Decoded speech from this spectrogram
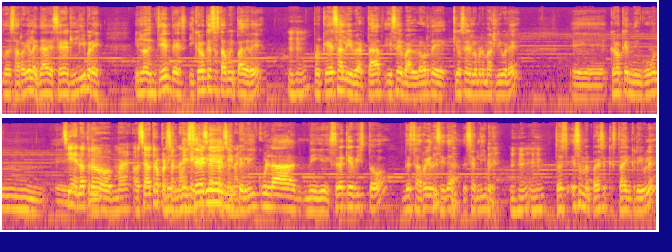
lo desarrolla la idea de ser libre y lo entiendes y creo que eso está muy padre, ¿eh? Porque esa libertad y ese valor de quiero ser el hombre más libre. Eh, creo que ningún eh, sí en otro o sea otro personaje ni, serie ni película ni historia que he visto desarrolla esa idea de ser libre entonces eso me parece que está increíble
